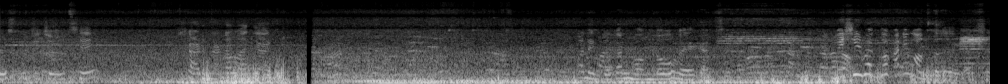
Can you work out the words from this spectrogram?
প্রস্তুতি চলছে। সাড়ে নটা বাজে আর অনেক দোকান বন্ধও হয়ে গেছে। বেশিরভাগ দোকানই বন্ধ হয়ে গেছে।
